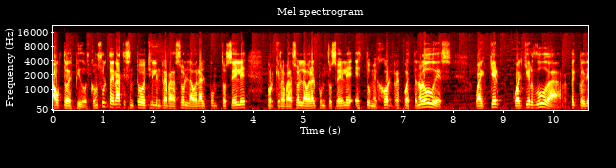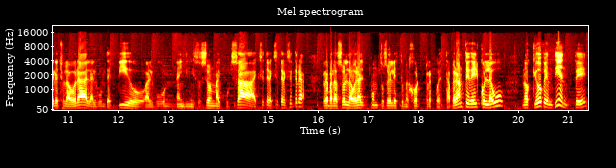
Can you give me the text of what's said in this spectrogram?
autodespidos. Consulta gratis en todo Chile en reparacionlaboral.cl porque reparacionlaboral.cl es tu mejor respuesta. No lo dudes. Cualquier cualquier duda respecto al derecho laboral, algún despido, alguna indemnización mal cursada, etcétera, etcétera, etcétera, reparacionlaboral.cl es tu mejor respuesta. Pero antes de ir con la U, nos quedó pendiente,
